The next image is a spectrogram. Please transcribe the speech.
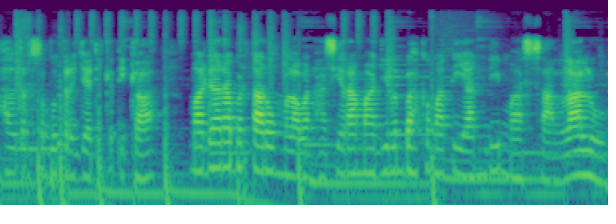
Hal tersebut terjadi ketika Madara bertarung melawan Hashirama di lembah kematian di masa lalu.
